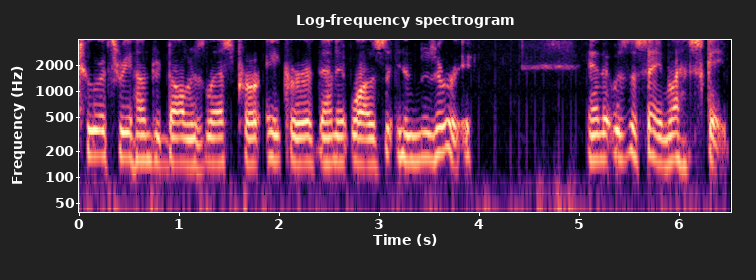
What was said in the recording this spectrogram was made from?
two or three hundred dollars less per acre than it was in Missouri, and it was the same landscape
